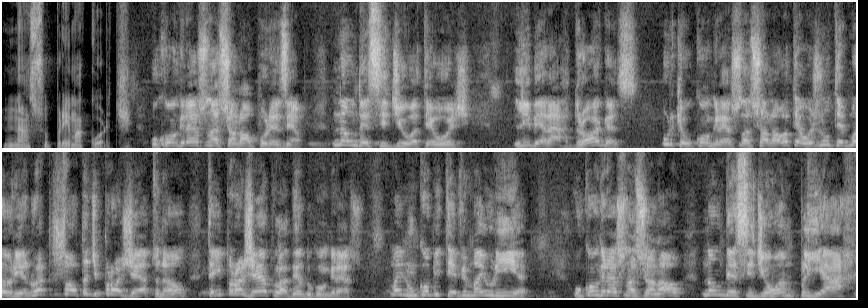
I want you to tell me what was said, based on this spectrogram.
na Suprema Corte. O Congresso Nacional, por exemplo, não decidiu até hoje liberar drogas porque o Congresso Nacional até hoje não teve maioria. Não é por falta de projeto, não. Tem projeto lá dentro do Congresso, mas nunca obteve maioria. O Congresso Nacional não decidiu ampliar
